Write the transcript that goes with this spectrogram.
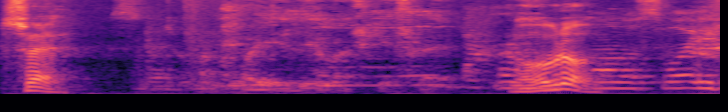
sve. koji iz Njemačke sve. Dobro. Malo svojih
